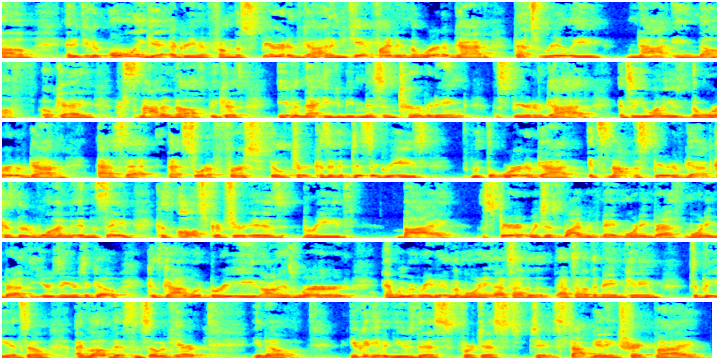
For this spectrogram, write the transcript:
um, and if you could only get agreement from the Spirit of God and you can't find it in the Word of God, that's really not enough. Okay. That's not enough because even that you could be misinterpreting the Spirit of God. And so you want to use the Word of God as that, that sort of first filter. Because if it disagrees with the Word of God, it's not the Spirit of God because they're one and the same. Because all Scripture is breathed by the spirit, which is why we've named morning breath morning breath years and years ago, because God would breathe on his word and we would read it in the morning. That's how the that's how the name came to be. And so I love this. And so if you're, you know, you could even use this for just to stop getting tricked by,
